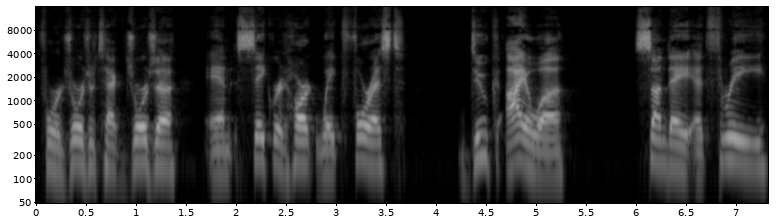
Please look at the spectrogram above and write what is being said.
for Georgia Tech, Georgia, and Sacred Heart, Wake Forest. Duke, Iowa, Sunday at 3,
